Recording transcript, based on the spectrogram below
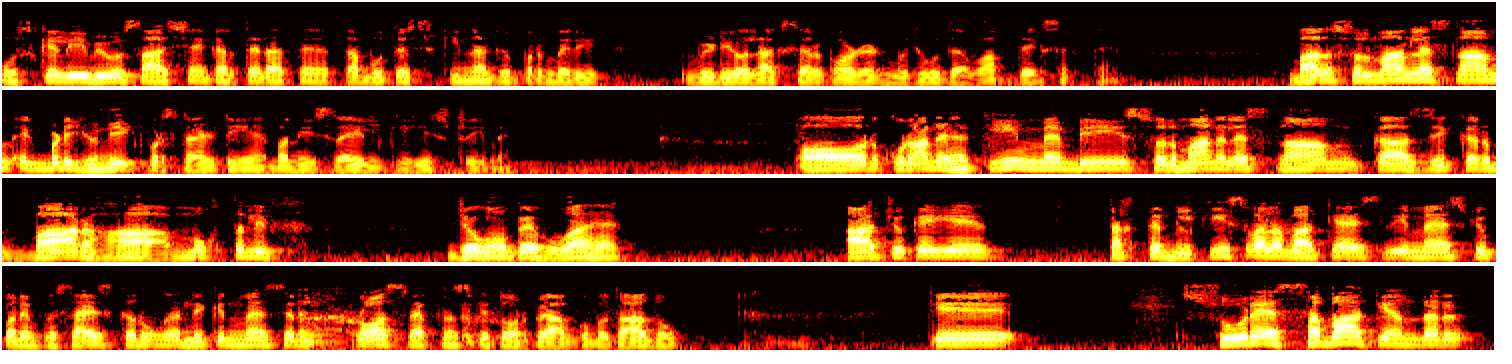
اس کے لیے بھی وہ سازشیں کرتے رہتے ہیں۔ تابوت سکینہ کے اوپر میری ویڈیو الگ سے ریکارڈڈ موجود ہے، وہ آپ دیکھ سکتے ہیں۔ بال سلمان علیہ السلام ایک بڑی یونیک پرسنالٹی ہے بنی اسرائیل کی ہسٹری میں۔ اور قرآن حکیم میں بھی سلمان علیہ السلام کا ذکر بارہا مختلف جگہوں پہ ہوا ہے۔ آ چکے یہ تخت بلکیس والا واقعہ ہے اس لیے میں اس کے اوپر امفسائز کروں گا، لیکن میں صرف کراس ریفرنس کے طور پہ آپ کو بتا دوں کہ سورہ سبا کے اندر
